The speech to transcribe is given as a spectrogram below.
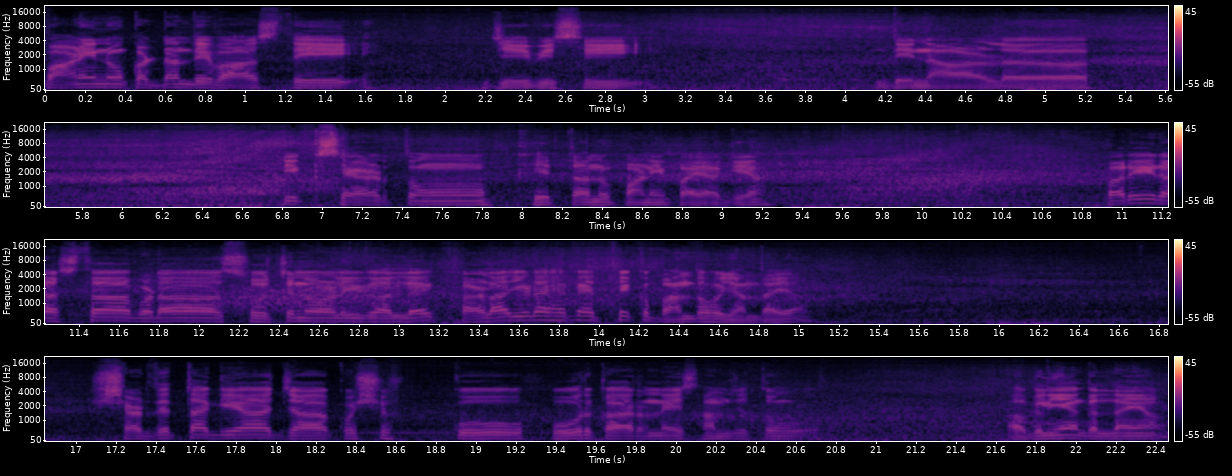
ਪਾਣੀ ਨੂੰ ਕੱਢਣ ਦੇ ਵਾਸਤੇ ਜੀਵੀਸੀ ਦੇ ਨਾਲ ਇੱਕ ਸਾਈਡ ਤੋਂ ਖੇਤਾਂ ਨੂੰ ਪਾਣੀ ਪਾਇਆ ਗਿਆ। ਪਰ ਇਹ ਰਸਤਾ ਬੜਾ ਸੋਚਣ ਵਾਲੀ ਗੱਲ ਹੈ। ਖਾਲਾ ਜਿਹੜਾ ਹੈਗਾ ਇੱਥੇ ਇੱਕ ਬੰਦ ਹੋ ਜਾਂਦਾ ਆ। ਛੱਡ ਦਿੱਤਾ ਗਿਆ ਜਾਂ ਕੁਝ ਕੋ ਹੋਰ ਕਾਰਨ ਹੈ ਸਮਝ ਤੋਂ ਅਗਲੀਆਂ ਗੱਲਾਂ ਆ।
